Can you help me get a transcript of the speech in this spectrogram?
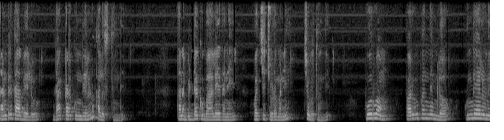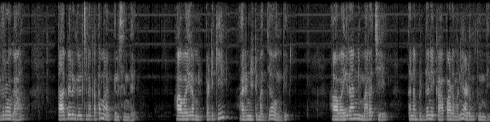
తండ్రి తాబేలు డాక్టర్ కుందేలును కలుస్తుంది. తన బిడ్డకు బాలేదని వచ్చి చూడమని చెబుతుంది. పూర్వం పరుగు పందెంలో కుందేలు నిద్రోగా తాబేలు గెలిచిన కథ మనకు తెలిసిందే. ఆ వైరం ఇప్పటికీ ఆ రెండింటి మధ్య ఉంది. ఆ వైరాన్ని మరచి తన బిడ్డని కాపాడమని అడుగుతుంది.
